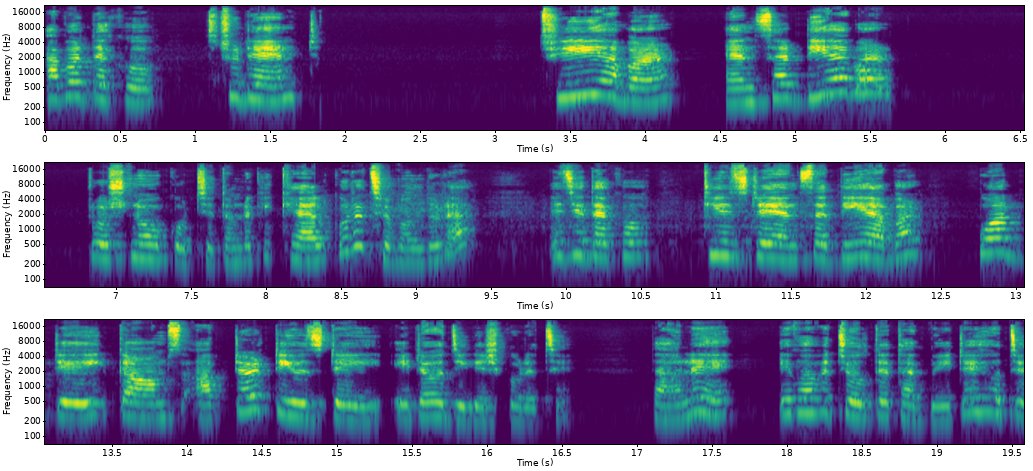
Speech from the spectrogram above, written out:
আবার দেখো স্টুডেন্ট থ্রি আবার অ্যান্সার দিয়ে আবার প্রশ্নও করছে। তোমরা কি খেয়াল করেছ বন্ধুরা? এই যে দেখো টিউসডে অ্যান্সার দিয়ে আবার what day comes after Tuesday এটাও জিজ্ঞেস করেছে। তাহলে এভাবে চলতে থাকবে। এটাই হচ্ছে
